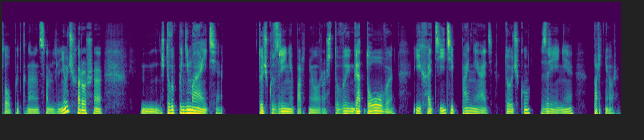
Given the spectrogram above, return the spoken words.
слово пытка, наверное, на самом деле не очень хорошее, что вы понимаете, точку зрения партнера, что вы готовы и хотите понять точку зрения партнера.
